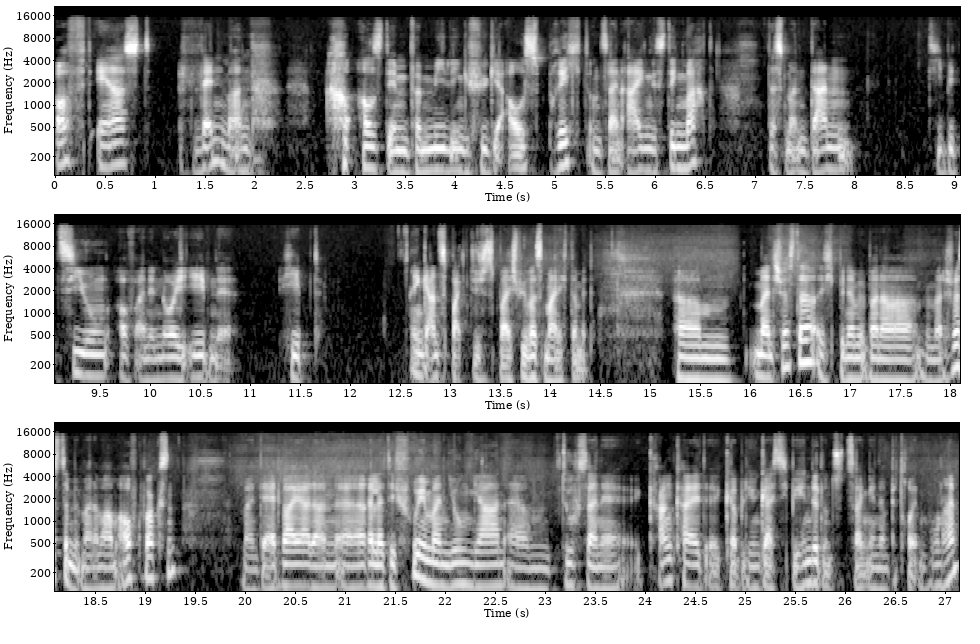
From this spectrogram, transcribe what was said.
oft erst, wenn man aus dem Familiengefüge ausbricht und sein eigenes Ding macht, dass man dann die Beziehung auf eine neue Ebene hebt. Ein ganz praktisches Beispiel, was meine ich damit? Ähm, meine Schwester, ich bin ja mit meiner, mit meiner Schwester, mit meiner Mom aufgewachsen. Mein Dad war ja dann äh, relativ früh in meinen jungen Jahren ähm, durch seine Krankheit äh, körperlich und geistig behindert und sozusagen in einem betreuten Wohnheim.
